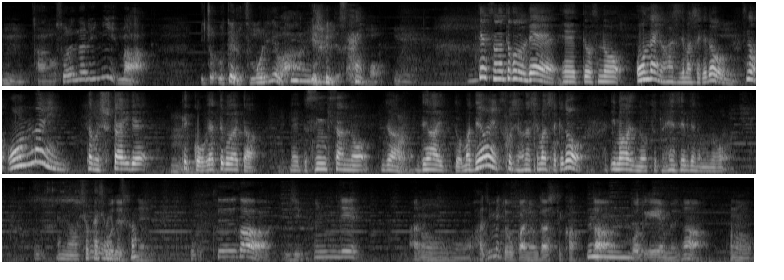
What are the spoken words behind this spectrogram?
うん、あのそれなりにまあ一応打てるつもりではいるんですけども、うんで、そのところで、えっと、その、オンラインの話出ましたけど、うんそのオンライン、多分主体でうん結構やってこられた、えっと、鈴木さんの、じゃあ、はい出会いと、まあ、出会い少し話しましたけど、今までのちょっと編成みたいなものを、あの、紹介してもらえますか？ね。僕が自分であの初めてお金を出して買ったうんボードゲームが、この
